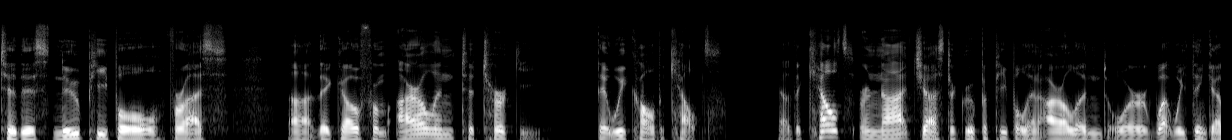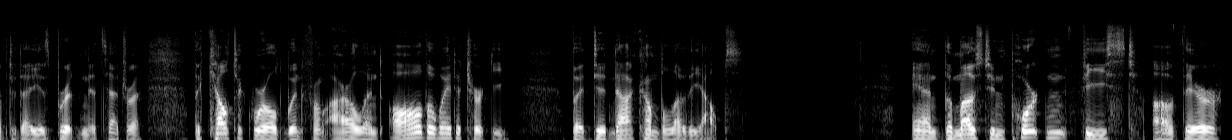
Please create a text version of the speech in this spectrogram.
to this new people for us uh, that go from Ireland to Turkey that we call the Celts. Now, the Celts are not just a group of people in Ireland or what we think of today as Britain, etc. The Celtic world went from Ireland all the way to Turkey, but did not come below the Alps. And the most important feast of their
